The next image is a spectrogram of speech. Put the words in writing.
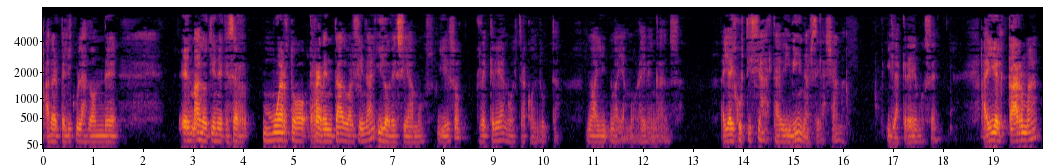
a ver películas donde el malo tiene que ser muerto, reventado al final y lo deseamos. Y eso recrea nuestra conducta. No hay, no hay amor, hay venganza. Ahí hay justicia hasta divina, se la llama. Y la creemos. ¿eh? Ahí el karma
